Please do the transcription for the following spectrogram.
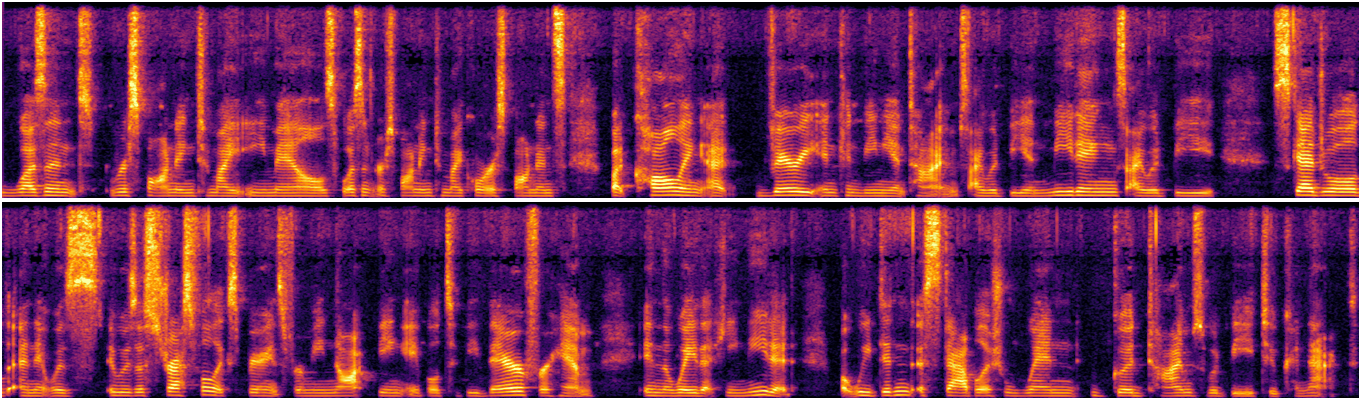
wasn't responding to my emails, wasn't responding to my correspondence, but calling at very inconvenient times. I would be in meetings, I would be scheduled and it was it was a stressful experience for me not being able to be there for him in the way that he needed. But we didn't establish when good times would be to connect.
